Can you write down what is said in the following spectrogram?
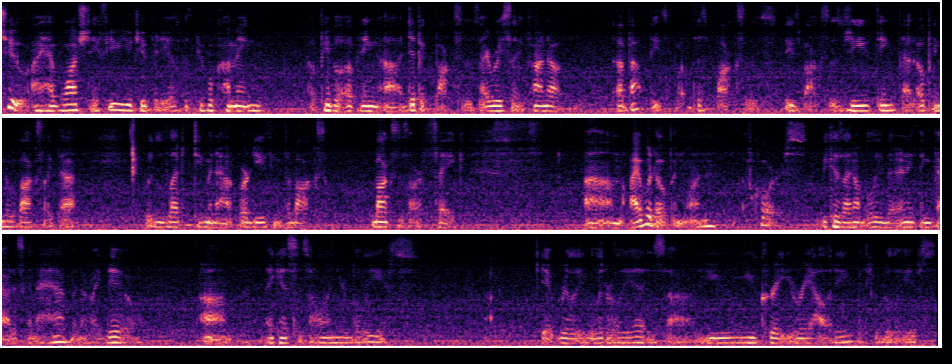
two, I have watched a few YouTube videos with people coming, uh, people opening uh, Dybbuk boxes. I recently found out about these this boxes, these boxes. Do you think that opening a box like that would let a demon out, or do you think the box boxes are fake? Um, I would open one, of course, because I don't believe that anything bad is going to happen if I do. Um, I guess it's all in your beliefs. It really, literally is. Uh, you you create your reality with your beliefs.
